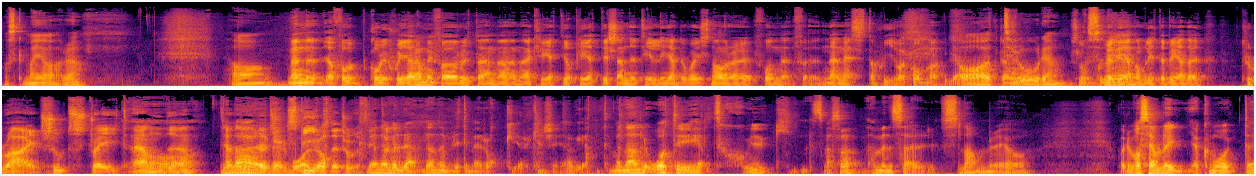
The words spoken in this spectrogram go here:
Vad ska man göra? Ja, Men jag får korrigera mig förut där när, när Kreti och Pleti kände till er. Det var ju snarare på när nästa skiva kom va? jag Den tror det. Slog Alltså, väl det- igenom lite bredare. To ride, shoot straight and Ja, eh, det där är väl vår rock. Den är väl den, den är lite mer rockigare kanske, jag vet inte. Men den låter ju helt sjuk. Alltså? Ja men så här slamrig och... Och det var så jävla, jag kommer ihåg att eh,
